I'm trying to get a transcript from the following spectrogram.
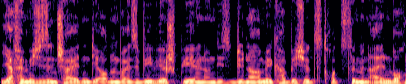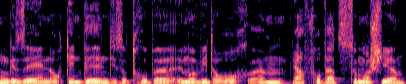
Ja, für mich ist entscheidend die Art und Weise, wie wir spielen. Und diese Dynamik habe ich jetzt trotzdem in allen Wochen gesehen. Auch den Willen dieser Truppe, immer wieder auch ähm, ja, vorwärts zu marschieren,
